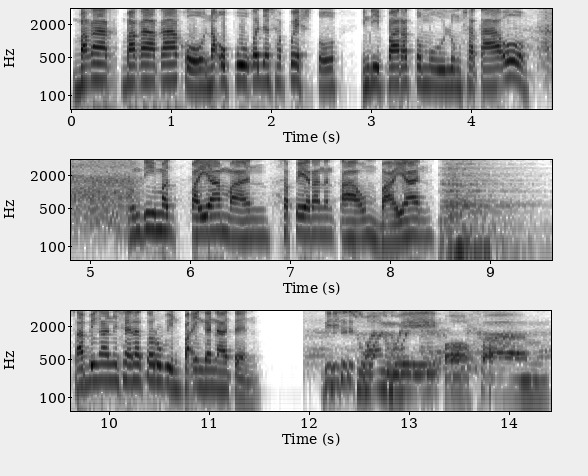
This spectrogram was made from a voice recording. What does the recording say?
Baka, baka ka ako, naupo ka dyan sa pwesto, hindi para tumulong sa tao. Kundi magpayaman sa pera ng taong bayan. Sabi nga ni Senator Win, pakinggan natin. this is one way of um,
